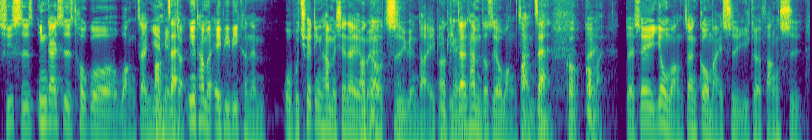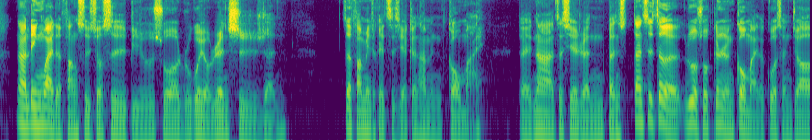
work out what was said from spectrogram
其实应该是透过网站页面因为他们 A P P 可能我不确定他们现在有没有支援到 A P P，但他们都是有网站的网站购购买。对，所以用网站购买是一个方式。那另外的方式就是，比如说如果有认识人，这方面就可以直接跟他们购买。对，那这些人本，但是这个如果说跟人购买的过程，就要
